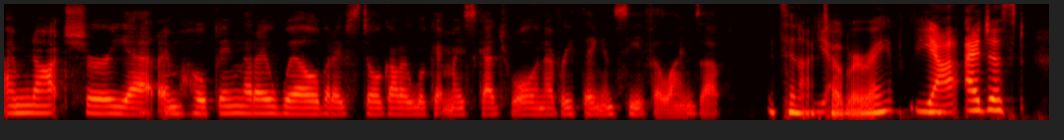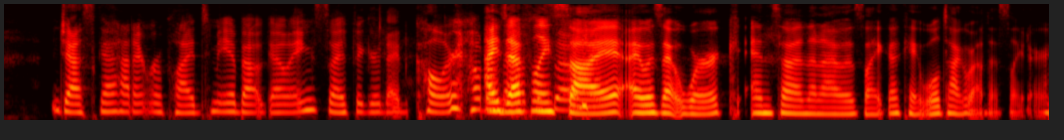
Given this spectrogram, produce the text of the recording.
I'm not sure yet. I'm hoping that I will, but I've still got to look at my schedule and everything and see if it lines up. It's in October, yeah. right? Mm. Yeah. I just Jessica hadn't replied to me about going, so I figured I'd call her out. I definitely episode. saw it. I was at work, and so and then I was like, okay, we'll talk about this later.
